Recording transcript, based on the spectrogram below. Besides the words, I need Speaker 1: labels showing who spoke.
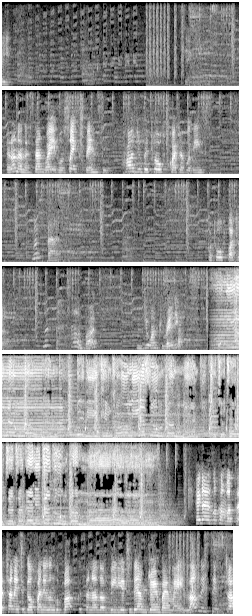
Speaker 1: Eight.
Speaker 2: I don't understand why it was so expensive. How did you pay 12 kwacha for these?
Speaker 1: Not bad.
Speaker 2: For 12 kwacha?
Speaker 1: Not bad.
Speaker 2: It's not bad. Do you want to read it?
Speaker 3: Baby, you can call me a superman. Chochote utataka nitakupa man.
Speaker 2: Hey guys, welcome back to our channel. It's your girl Fanny Lungu back with another video. Today I'm joined by my lovely sister.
